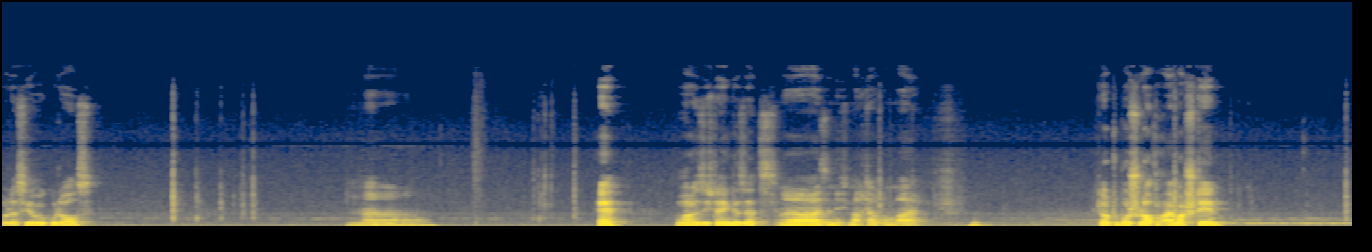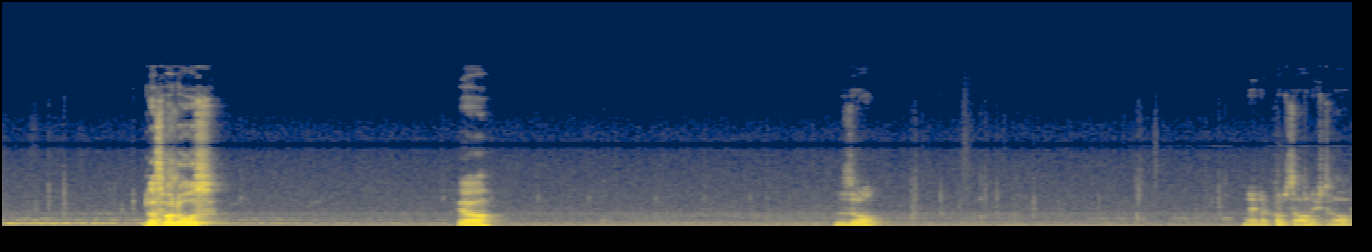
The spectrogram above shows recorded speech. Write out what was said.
Oh, das sieht aber gut aus. Na, Hä? Warum hat er sich da hingesetzt? ja, weiß ich nicht, mach da wohl mal. Ich glaube, du musst schon auf dem Eimer stehen. Lass Meinst mal los. Ja. So. Ne, da kommst du auch nicht drauf.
